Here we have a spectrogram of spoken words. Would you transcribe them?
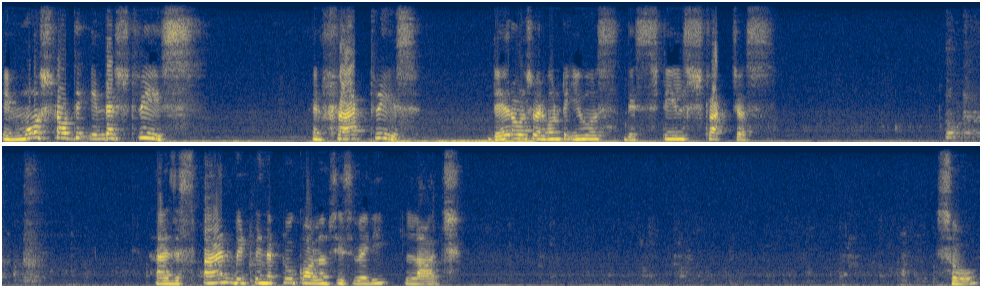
In most of the industries and factories, there also are going to use these steel structures. As the span between the two columns is very large. So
